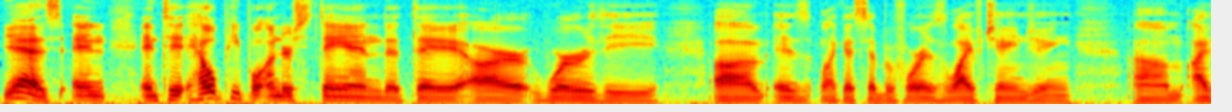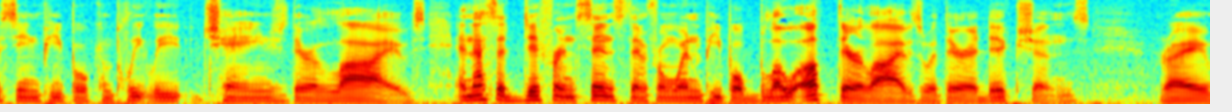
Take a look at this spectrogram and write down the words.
Yes, and and to help people understand that they are worthy um, is, like I said before, is life changing. Um, I've seen people completely change their lives, and that's a different sense than from when people blow up their lives with their addictions, right?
